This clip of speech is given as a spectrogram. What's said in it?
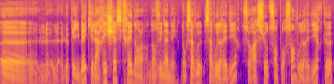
euh, le, PIB qui est la richesse créée dans, une année. Donc ça, ça voudrait dire, ce ratio de 100% voudrait dire que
